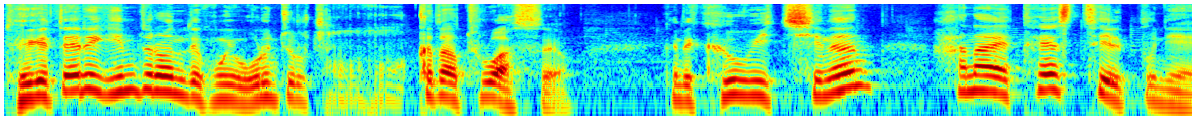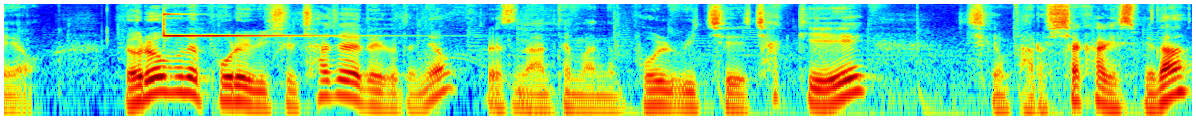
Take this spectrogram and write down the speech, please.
되게 때리기 힘들었는데 공이 오른쪽으로 쭉 가다가 들어왔어요. 근데 그 위치는 하나의 테스트일 뿐이에요. 여러분의 볼의 위치를 찾아야 되거든요. 그래서 나한테 맞는 볼 위치 찾기 지금 바로 시작하겠습니다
